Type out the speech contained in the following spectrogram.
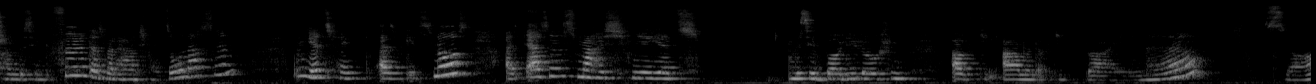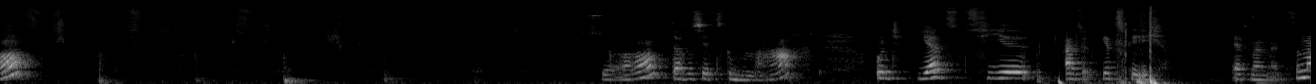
Schon ein bisschen gefüllt, dass meine Haare nicht mehr so nass sind. Und jetzt fängt, also geht's los. Als erstes mache ich mir jetzt ein bisschen Body Lotion auf die Arme und auf die Beine. So. So, das ist jetzt gemacht. Und jetzt hier, also jetzt gehe ich erstmal in mein Zimmer.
